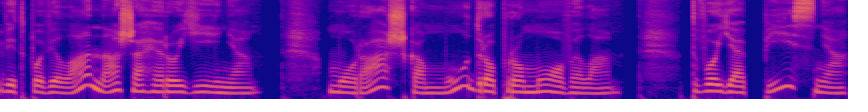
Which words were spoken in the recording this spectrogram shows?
відповіла наша героїня. Мурашка мудро промовила Твоя пісня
